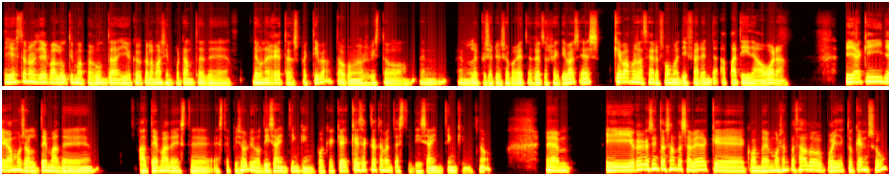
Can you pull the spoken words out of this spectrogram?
Y esto nos lleva a la última pregunta, y yo creo que la más importante de, una retrospectiva, tal como hemos visto en, el episodio sobre retrospectivas, es ¿qué vamos a hacer de forma diferente a partir de ahora? Y aquí llegamos al tema de, al tema de este, este episodio, Design Thinking, porque ¿qué, es exactamente este Design Thinking? ¿no? Em, y yo creo que es interesante saber que cuando hemos empezado el proyecto Kenso,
